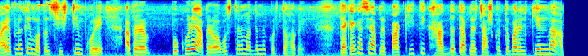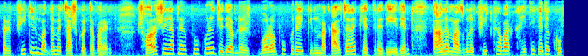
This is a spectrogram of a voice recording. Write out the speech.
বায়োব্লকের মতন সিস্টেম করে আপনারা পুকুরে আপনার অবস্থার মাধ্যমে করতে হবে। দেখা গেছে আপনার প্রাকৃতিক খাদ্যতে আপনার চাষ করতে পারেন কিংবা আপনার ফিটের মাধ্যমে চাষ করতে পারেন। সরাসরি আপনার পুকুরে যদি আপনার বড় পুকুরে কিংবা কালচারের ক্ষেত্রে দিয়ে দেন, তাহলে মাছগুলো ফিট খাবার খাইতে খেতে খুব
